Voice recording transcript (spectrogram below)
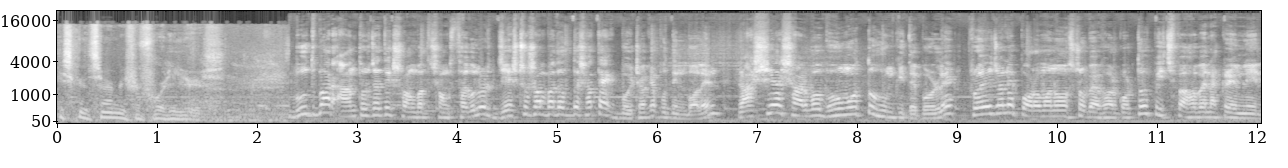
He's concerned me for 40 years. বুধবার আন্তর্জাতিক সংবাদ সংস্থাগুলোর জ্যেষ্ঠ সম্পাদকদের সাথে এক বৈঠকে পুতিন বলেন রাশিয়া সার্বভৌমত্ব হুমকিতে পড়লে প্রয়োজনে পরমাণু অস্ত্র ব্যবহার করতেও পিছপা হবে না ক্রেমলিন।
